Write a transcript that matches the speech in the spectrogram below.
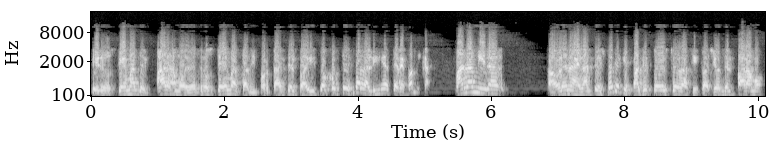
de los temas del páramo, de otros temas tan importantes del país, no contesta las líneas telefónicas. Van a mirar ahora en adelante, después de que pase todo esto de la situación del páramo,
